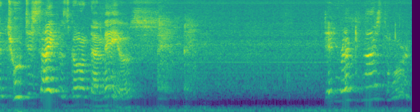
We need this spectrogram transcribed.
the two disciples going to Emmaus didn't recognize the Lord.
